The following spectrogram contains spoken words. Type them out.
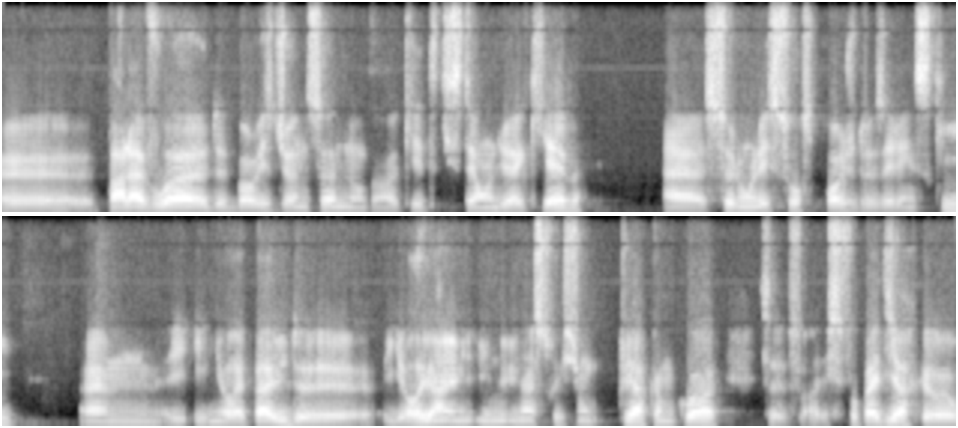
euh, par la voix de Boris Johnson, donc, qui, qui s'était rendu à Kiev, selon les sources proches de Zelensky, euh, il n'y aurait pas eu de, il y aurait eu une, instruction claire comme quoi, il ne faut pas dire que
